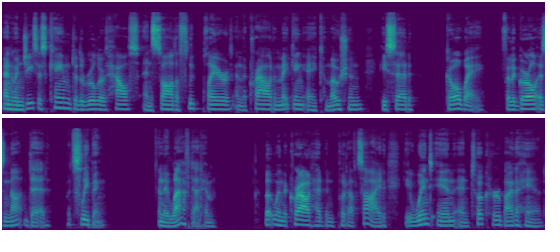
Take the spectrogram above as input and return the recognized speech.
And when Jesus came to the ruler's house and saw the flute players and the crowd making a commotion, he said, Go away for the girl is not dead, but sleeping. And they laughed at him. But when the crowd had been put outside, he went in and took her by the hand,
